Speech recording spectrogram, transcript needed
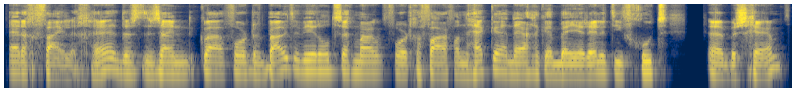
erg veilig. Hè? Dus er zijn qua voor de buitenwereld, zeg maar, voor het gevaar van hacken en dergelijke, ben je relatief goed uh, beschermd.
